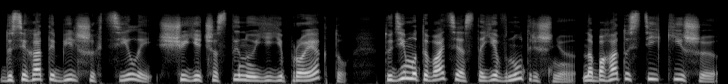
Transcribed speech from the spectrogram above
досягати більших цілей, що є частиною її проєкту, тоді мотивація стає внутрішньою, набагато стійкішою.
